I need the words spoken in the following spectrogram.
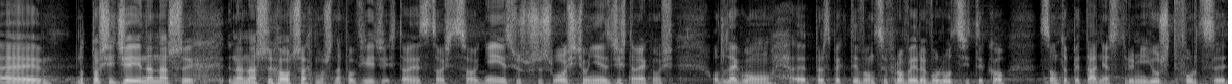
E, No to się dzieje na naszych, na naszych oczach, można powiedzieć. To jest coś, co nie jest już przyszłością, nie jest gdzieś tam jakąś odległą e, perspektywą cyfrowej rewolucji, tylko są to pytania, z którymi już twórcy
